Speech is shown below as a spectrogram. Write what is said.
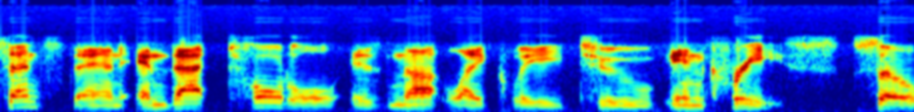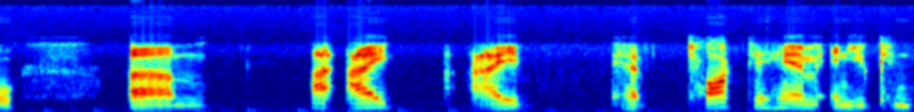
since then, and that total is not likely to increase. So um, I, I, I have talked to him, and you can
